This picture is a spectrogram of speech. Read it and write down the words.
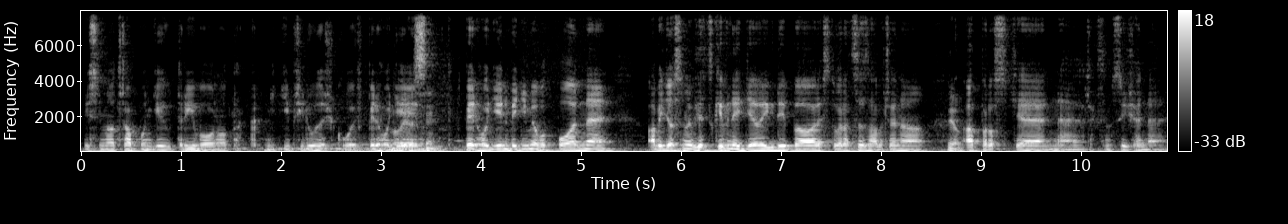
když jsem měl třeba pondělí, úterý volno, tak děti přijdou ze školy v pět no, hodin, no, v pět hodin vidíme odpoledne a viděl jsem je vždycky v neděli, kdy byla restaurace zavřená jo. a prostě ne, řekl jsem si, že ne.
